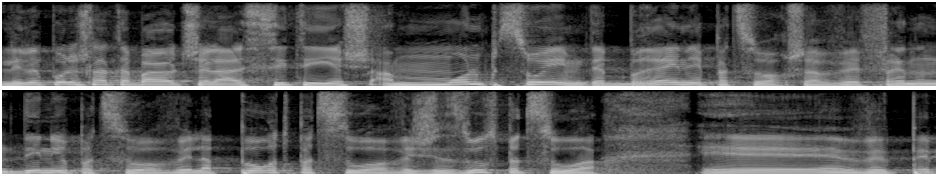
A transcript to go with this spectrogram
ליברפול יש לה את הבעיות שלה, לסיטי יש המון פצועים, דה בריינה פצוע עכשיו, ופרננדיניו פצוע, ולפורט פצוע, וז'זוס פצוע, אה, ופפ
